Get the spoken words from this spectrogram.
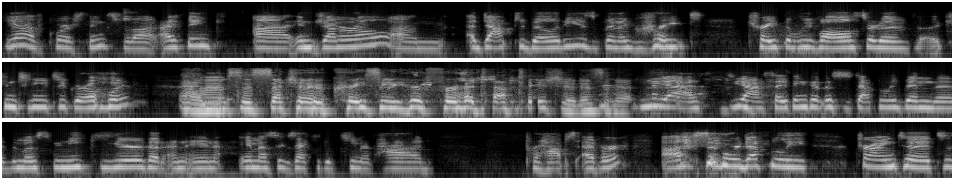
Yeah, of course. Thanks for that. I think uh, in general, um, adaptability has been a great trait that we've all sort of continued to grow with. And um, this is such a crazy year for adaptation, isn't it? yes, yes. I think that this has definitely been the, the most unique year that an AMS executive team have had perhaps ever. Uh, so we're definitely trying to, to,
